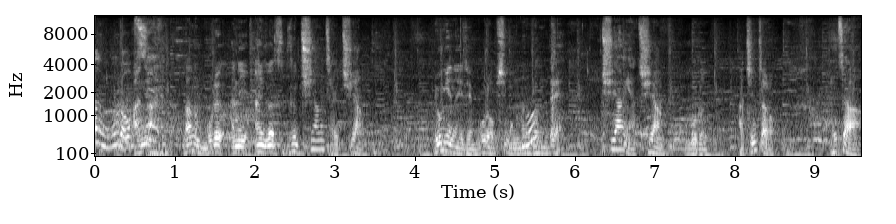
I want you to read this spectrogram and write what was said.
이건 물 없이. 아니야, 나는 물에 아니 아니 그 취향 차이 취향. 여기는 이제 물 없이 먹는 건데 취향이야 취향 물은. 아 진짜로. 대자.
